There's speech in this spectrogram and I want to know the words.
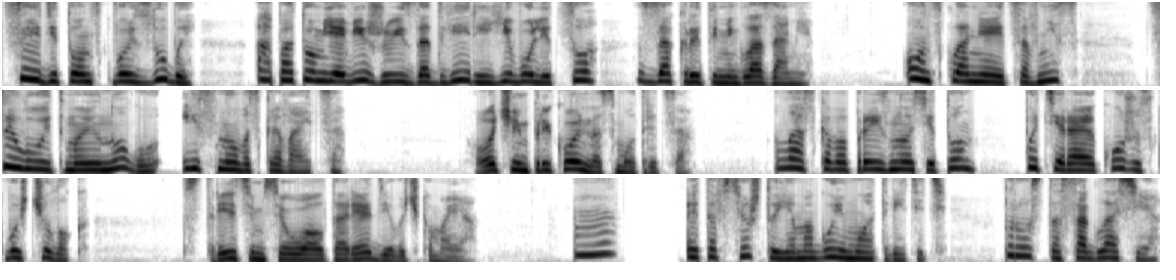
Цедит он сквозь зубы, а потом я вижу из-за двери его лицо с закрытыми глазами. Он склоняется вниз, целует мою ногу и снова скрывается. Очень прикольно смотрится. Ласково произносит он, потирая кожу сквозь чулок. Встретимся у алтаря, девочка моя. «М?» Это все, что я могу ему ответить. Просто согласие.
